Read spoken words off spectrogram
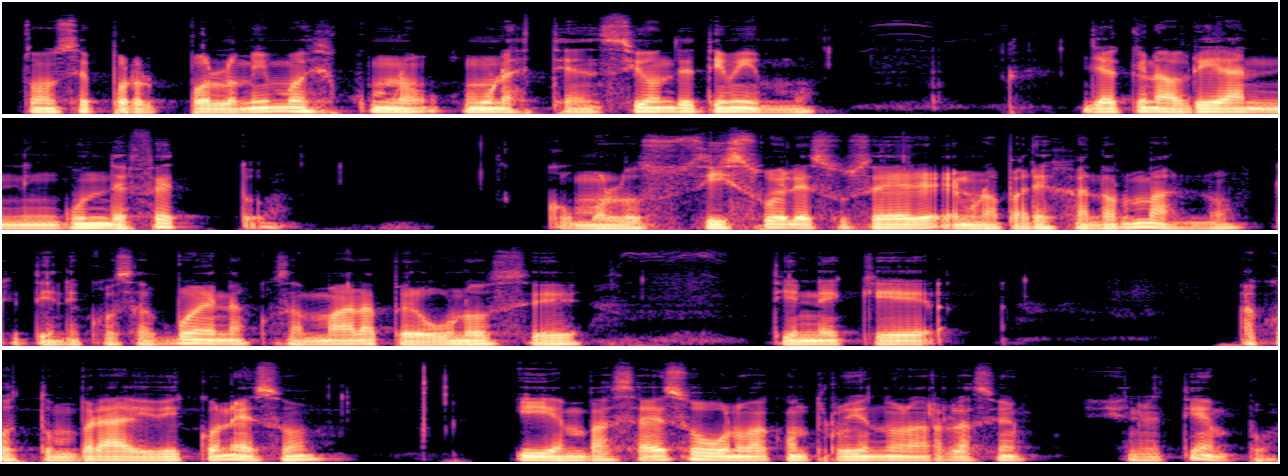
Entonces, por, lo mismo es como, una extensión de ti mismo, ya que no habría ningún defecto. como lo sí suele suceder en una pareja normal, ¿no? Que tiene cosas buenas, cosas malas, pero uno se tiene que acostumbrar a vivir con eso y en base a eso uno va construyendo una relación en el tiempo.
